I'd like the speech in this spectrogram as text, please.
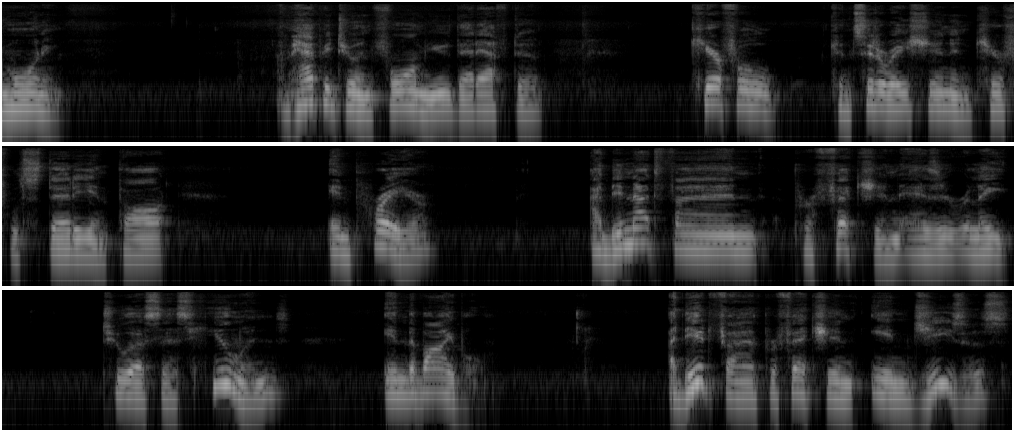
morning. I'm happy to inform you that after careful consideration and careful study and thought and prayer, I did not find perfection as it relates to us as humans in the Bible. I did find perfection in Jesus,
